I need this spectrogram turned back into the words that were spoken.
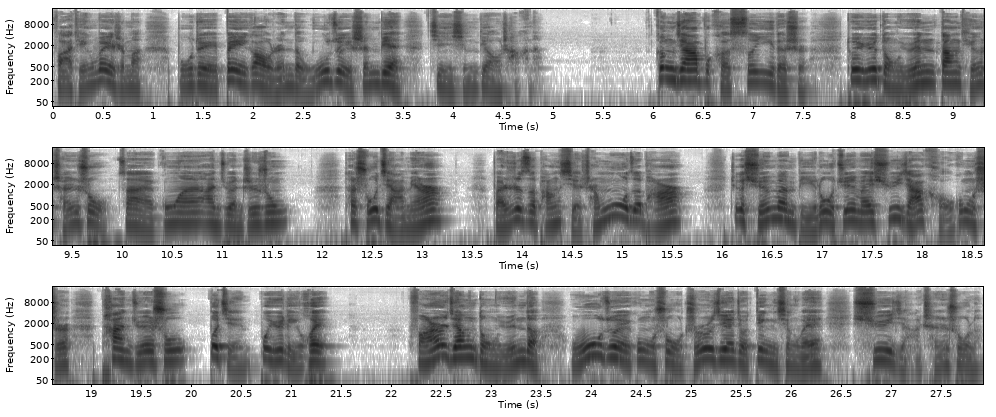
法庭为什么不对被告人的无罪申辩进行调查呢？更加不可思议的是，对于董云当庭陈述，在公安案卷之中，他署假名，把日字旁写成木字旁，这个询问笔录均为虚假口供时，判决书不仅不予理会，反而将董云的无罪供述直接就定性为虚假陈述了。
